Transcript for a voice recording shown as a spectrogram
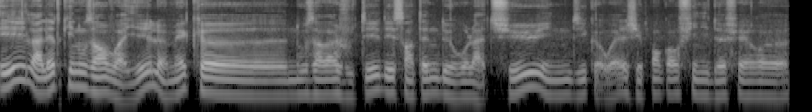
Et la lettre qu'il nous a envoyée, le mec euh, nous a rajouté des centaines d'euros là-dessus. Il nous dit que ouais, j'ai pas encore fini de faire euh,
